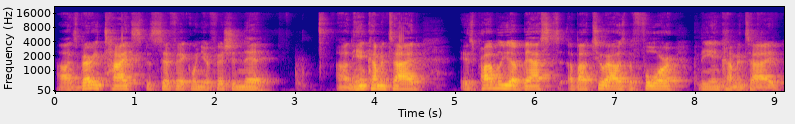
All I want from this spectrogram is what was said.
Uh, it's very tide specific when you're fishing there. the incoming tide is probably your best about two hours before the incoming tide.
